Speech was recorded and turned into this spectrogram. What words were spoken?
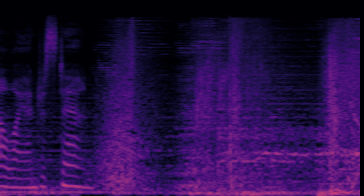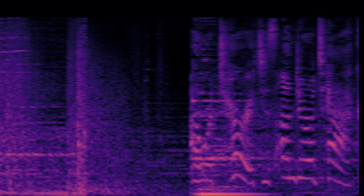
Now I understand. Our turret is under attack!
